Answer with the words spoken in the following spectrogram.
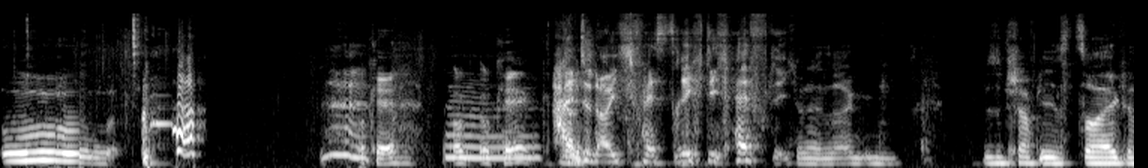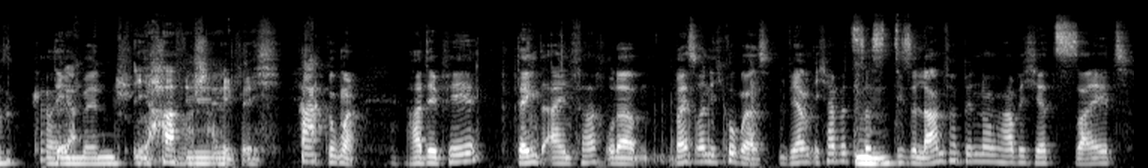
Uh. okay, o- okay, Haltet euch fest, richtig heftig. Oder so irgendein wissenschaftliches Zeug, das kein Digga, Mensch. Ja, wahrscheinlich. Ha. Guck mal, HDP denkt einfach, oder weiß auch nicht, guck mal, wir haben, ich habe jetzt das, Mhm. diese LAN-Verbindung habe ich jetzt seit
